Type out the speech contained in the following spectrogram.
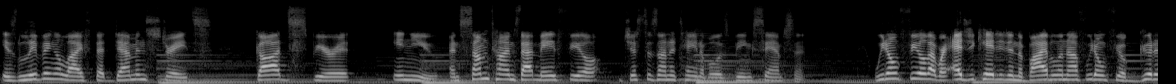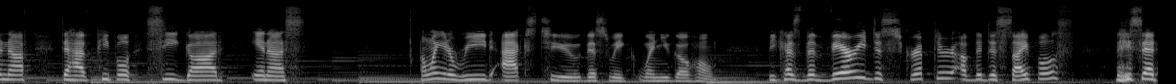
is living a life that demonstrates God's Spirit in you. And sometimes that may feel just as unattainable as being Samson. We don't feel that we're educated in the Bible enough. We don't feel good enough to have people see God in us. I want you to read Acts 2 this week when you go home. Because the very descriptor of the disciples, they said,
